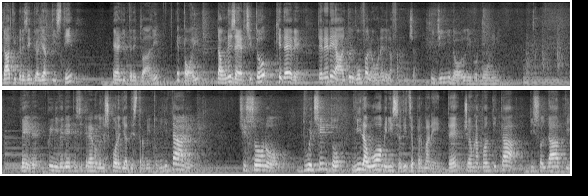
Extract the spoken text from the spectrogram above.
dati per esempio agli artisti e agli intellettuali e poi da un esercito che deve tenere alto il gonfalone della Francia, i gigli d'oro dei Borboni. Bene, quindi vedete si creano delle scuole di addestramento militari, ci sono 200.000 uomini in servizio permanente, cioè una quantità di soldati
